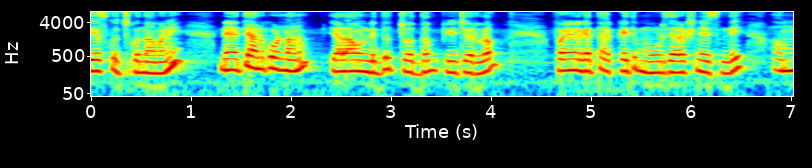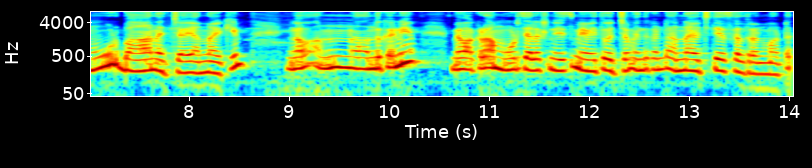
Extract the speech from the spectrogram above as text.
తీసుకొచ్చుకుందామని నేనైతే అనుకుంటున్నాను. ఎలా ఉండిద్దో చూద్దాం ఫ్యూచర్లో. ఫైనల్గా అయితే అక్క అయితే మూడు సెలక్షన్ చేసింది. ఆ మూడు బాగా నచ్చాయి అన్నయ్యకి. ఇంకా అన్న అందుకని మేము అక్కడ ఆ మూడు సెలక్షన్ చేసి మేమైతే వచ్చాము ఎందుకంటే అన్నయ్య వచ్చి తీసుకెళ్తారు అనమాట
